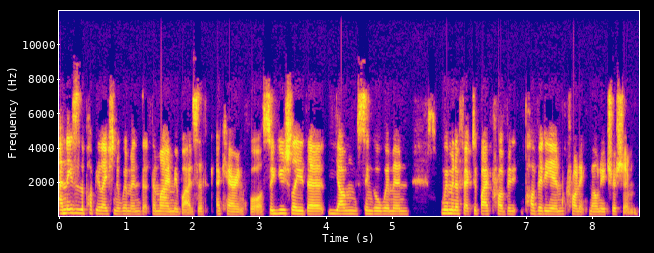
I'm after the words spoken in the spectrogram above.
And these are the population of women that the Mayan midwives are, are caring for. So, usually the young single women women affected by poverty and chronic malnutrition.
